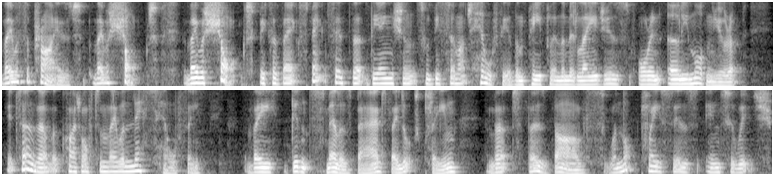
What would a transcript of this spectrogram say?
they were surprised, they were shocked. They were shocked because they expected that the ancients would be so much healthier than people in the Middle Ages or in early modern Europe. It turns out that quite often they were less healthy. They didn't smell as bad, they looked clean, but those baths were not places into which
